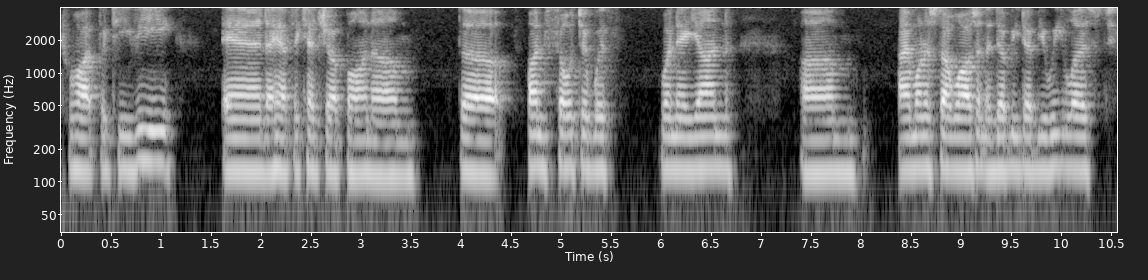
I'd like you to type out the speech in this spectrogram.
Too Hot for TV, and I have to catch up on um, the Unfiltered with Renee Young. Um, I want to start watching the WWE list,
